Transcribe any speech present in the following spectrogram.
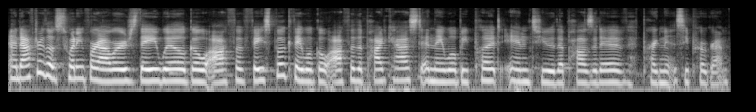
And after those 24 hours, they will go off of Facebook, they will go off of the podcast, and they will be put into the Positive Pregnancy Program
